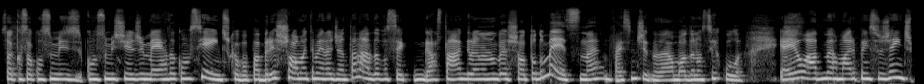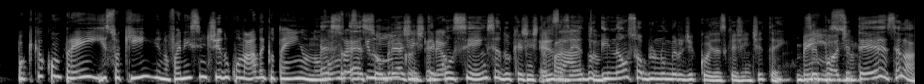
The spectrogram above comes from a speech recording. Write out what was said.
Só que eu sou consumi- consumistinha de merda consciente, que eu vou pra brechó, mas também não adianta nada você gastar a grana no brechó todo mês, né? Não faz sentido, né? A moda não circula. E aí eu abro meu armário e penso, gente, por que, que eu comprei isso aqui? Não faz nem sentido com nada que eu tenho. Não É, vou so- usar isso é sobre nunca, a gente entendeu? ter consciência do que a gente tá Exato. fazendo e não sobre o número de coisas que a gente tem. Bem você pode isso. ter, sei lá,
